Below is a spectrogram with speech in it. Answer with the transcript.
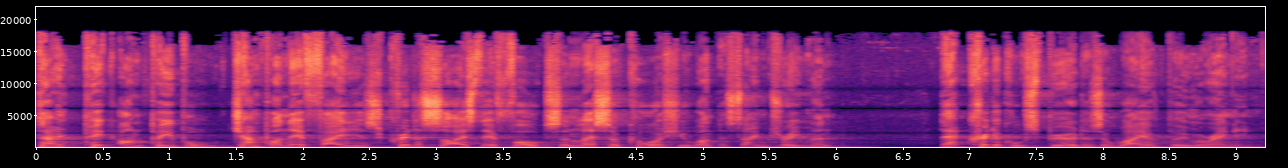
Don't pick on people, jump on their failures, criticise their faults, unless, of course, you want the same treatment. That critical spirit is a way of boomeranging.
